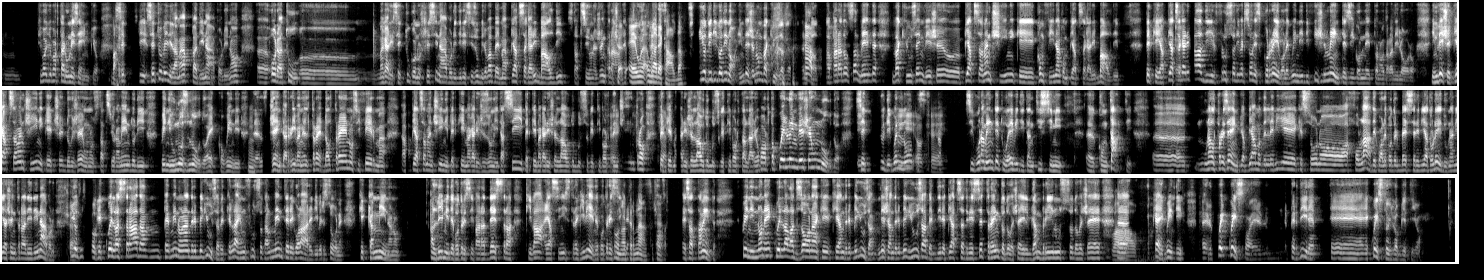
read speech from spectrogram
ti voglio portare un esempio. Se, se, tu vedi la mappa di Napoli, no? Uh, ora tu, uh, magari se tu conoscessi Napoli, diresti subito, vabbè, ma Piazza Garibaldi, stazione centrale... Cioè, è una, un'area calda. Io ti dico di no, invece non va chiusa Piazza Garibaldi, ma paradossalmente va chiusa invece uh, Piazza Mancini che confina con Piazza Garibaldi perché a Piazza. Garibaldi il flusso di persone è scorrevole, quindi difficilmente si connettono tra di loro. Invece Piazza Mancini, c'è, dove c'è uno stazionamento di, quindi uno snodo, ecco, quindi mm. eh, la gente arriva tre, dal treno, si ferma a Piazza Mancini perché magari ci sono i tassi, perché magari c'è l'autobus che ti porta okay. in centro, perché certo. magari c'è l'autobus che ti porta all'aeroporto, quello invece è un nodo. Se chiudi quel nodo, okay. sicuramente tu eviti tantissimi eh, contatti. Uh, un altro esempio, abbiamo delle vie che sono affollate, quale potrebbe essere via Toledo, una via centrale di Napoli. Certo. Io dico che quella strada per me non andrebbe chiusa perché là è un flusso talmente regolare di persone che camminano. Al limite potresti fare a destra chi va e a sinistra chi viene, potresti... Un'alternanza, certo. Esattamente. Quindi non è quella la zona che, che, andrebbe chiusa, invece andrebbe chiusa per dire Piazza Trieste e Trento dove c'è il Gambrinus, dove c'è... Wow. Eh, ok, quindi eh, que- questo è per dire, è, è questo l'obiettivo.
